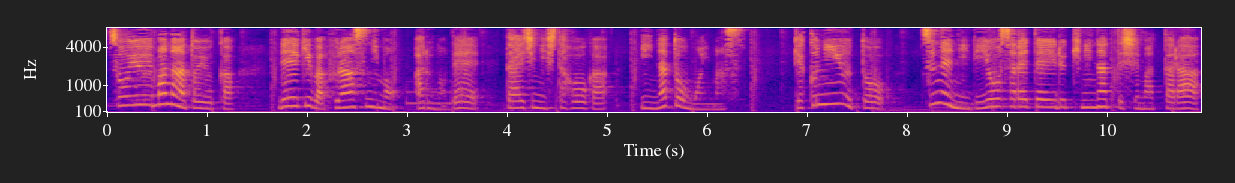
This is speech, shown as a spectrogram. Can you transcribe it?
そういうマナーというか礼儀はフランスにもあるので大事にした方がいいなと思います。逆に言うと常に利用されている気になってしまったら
